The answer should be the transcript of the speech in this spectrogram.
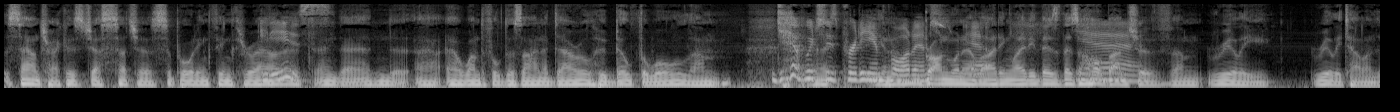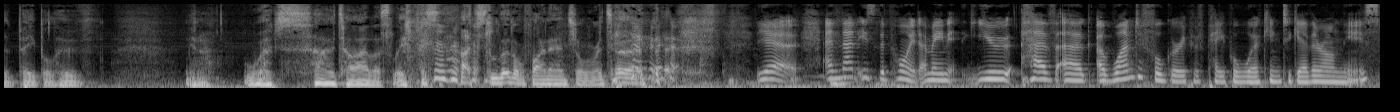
soundtrack is just such a supporting thing throughout. It is. and and uh, our wonderful designer Daryl, who built the wall. Um, yeah, which is pretty you know, important. Bronwyn, our Yeah. lighting lady. There's there's a whole bunch of um, really really talented people who've you know worked so tirelessly for such little financial return. Yeah, and that is the point. I mean, you have a, a wonderful group of people working together on this.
